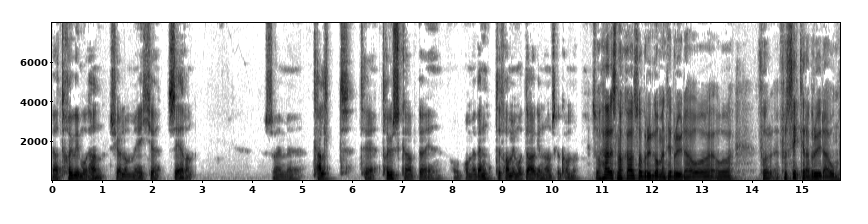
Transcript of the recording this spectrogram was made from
være tru imot Han, selv om vi ikke ser Han. Så er vi kalt til truskap, eh, og, vi venter fram imot dagen når Han skal komme. Så her snakker altså brudgommen til bruda, og, og for, forsikre bruda om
